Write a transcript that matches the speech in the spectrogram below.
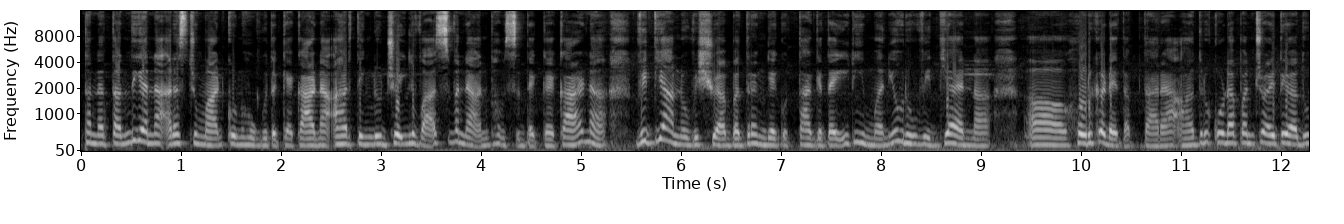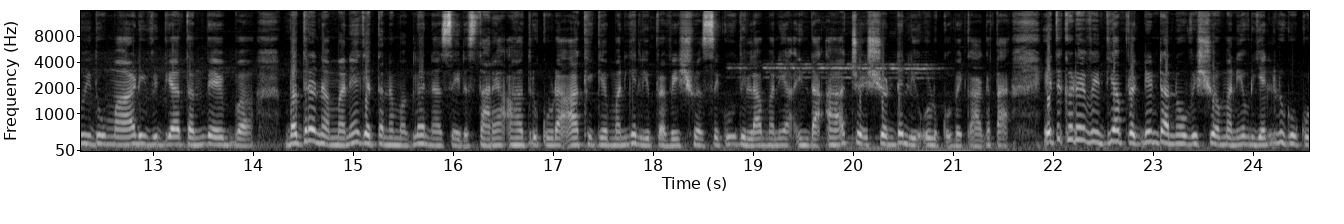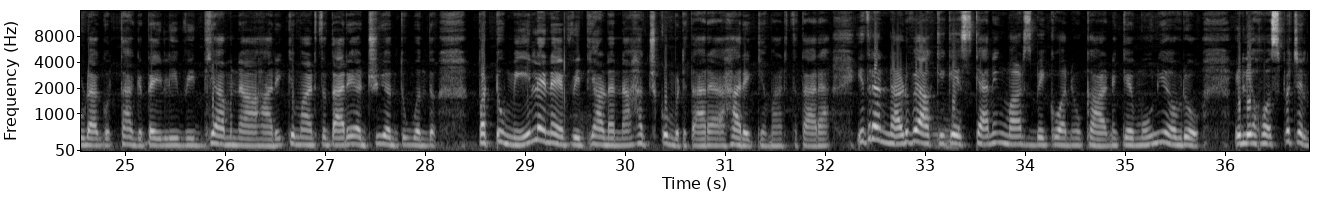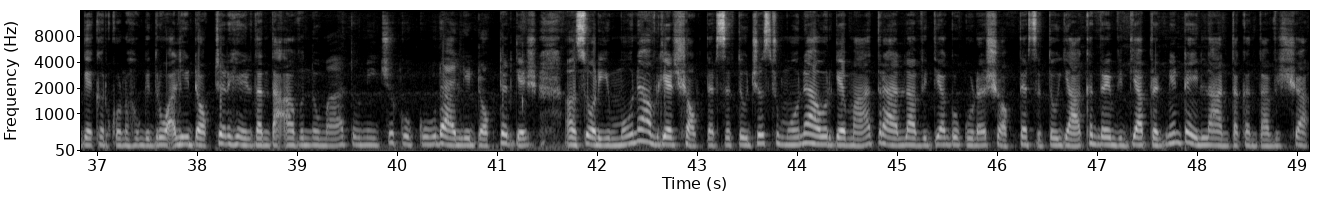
ತನ್ನ ತಂದೆಯನ್ನ ಅರೆಸ್ಟ್ ಮಾಡ್ಕೊಂಡು ಹೋಗುವುದಕ್ಕೆ ಕಾರಣ ಆರು ತಿಂಗಳು ಜೈಲು ವಾಸವನ್ನ ಅನುಭವಿಸಿದ್ದಕ್ಕೆ ಕಾರಣ ವಿದ್ಯಾ ಅನ್ನೋ ವಿಷಯ ಭದ್ರಂಗೆ ಗೊತ್ತಾಗಿದೆ. ಇಡೀ ಮನೆಯವರು ವಿದ್ಯಾಯನ್ನ ಹೊರಗಡೆ ತಪ್ತಾರೆ. ಆದರೂ ಕೂಡ ಪಂಚಾಯತಿ ಅದು ಇದು ಮಾಡಿ ವಿದ್ಯಾ ತಂದೆ ಭದ್ರನ ಮನೆಗೆ ತನ್ನ ಮಗಳನ್ನ ಸೇರಿಸ್ತಾರೆ. ಆದರೂ ಕೂಡ ಆಕೆಗೆ ಮನೆಯಲ್ಲಿ ಪ್ರವೇಶ ಸಿಗುವುದಿಲ್ಲ. ಮನೆಯಿಂದ ಆಚೆ ಶೆಡ್ಡಲ್ಲಿ ಉಳ್ಕೋಬೇಕಾಗತ್ತೆ. ಇತ್ತ ಕಡೆ ವಿದ್ಯಾ ಪ್ರೆಗ್ನೆಂಟ್ ಅನ್ನೋ ವಿಷಯ ಮನೆಯವರು ಎಲ್ರಿಗೂ ಕೂಡ ಗೊತ್ತಾಗುತ್ತೆ ಇಲ್ಲಿ ವಿದ್ಯಾವನ್ನ ಹಾರಿಕೆ ಮಾಡ್ತಿದ್ದಾರೆ. ಅಜ್ಜಿ ಅಂತೂ ಒಂದು ಪಟ್ಟು ಮೇಲೇನೆ ವಿದ್ಯಾಳನ್ನ ಹಚ್ಕೊಂಡ್ಬಿಡ್ತಾರೆ, ಹಾರೈಕೆ ಮಾಡ್ತಿದ್ದಾರೆ ಇದರ ನಡುವೆ ಆಕೆಗೆ ಸ್ಕ್ಯಾನಿಂಗ್ ಮಾಡಿಸ್ಬೇಕು ಅನ್ನೋ ಕಾರಣಕ್ಕೆ ಮೋನಿ ಅವರು ಇಲ್ಲಿ ಹಾಸ್ಪಿಟಲ್ಗೆ ಕರ್ಕೊಂಡು ಹೋಗಿದ್ರು. ಅಲ್ಲಿ ಡಾಕ್ಟರ್ ಹೇಳಿದಂಥ ಆ ಒಂದು ಮಾತು ನಿಜಕ್ಕೂ ಕೂಡ ಅಲ್ಲಿ ಡಾಕ್ಟರ್ಗೆ ಸಾರಿ ಮೋನಾ ಅವ್ರಿಗೆ ಶಾಕ್ ತರಿಸಿತ್ತು. ಜಸ್ಟ್ ಮೋನಾ ಅವ್ರಿಗೆ ಮಾತ್ರ ಅಲ್ಲ, ವಿದ್ಯಾಗೂ ಕೂಡ ಶಾಕ್ ತರಿಸಿತ್ತು. ಯಾಕಂದರೆ ವಿದ್ಯಾ ಪ್ರೆಗ್ನೆಂಟೇ ಇಲ್ಲ ಅಂತಕ್ಕಂಥ ವಿಷಯ.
